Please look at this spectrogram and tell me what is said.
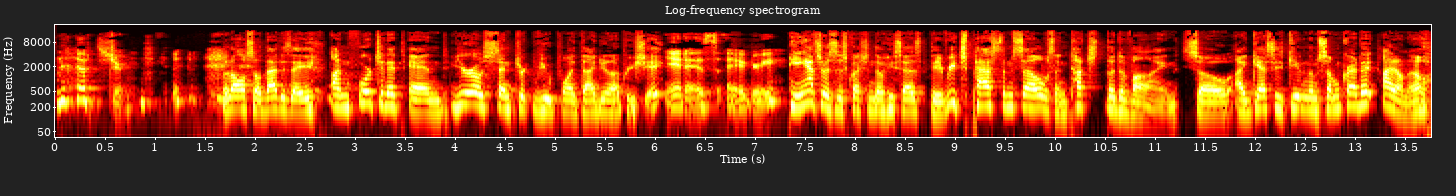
That's true. but also, that is a unfortunate and Eurocentric viewpoint that I do not appreciate. It is. I agree. He answers this question though. He says they reached past themselves and touched the divine. So I guess he's giving them some credit. I don't know.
